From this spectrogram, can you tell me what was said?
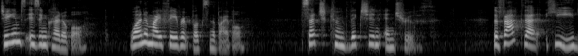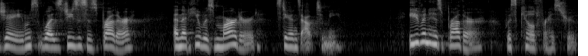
James is incredible. One of my favorite books in the Bible such conviction and truth. The fact that he, James, was Jesus' brother and that he was martyred stands out to me. Even his brother was killed for his truth.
